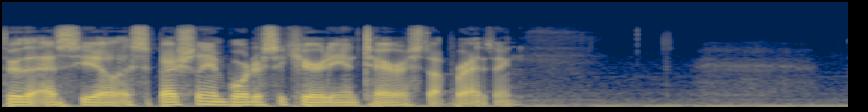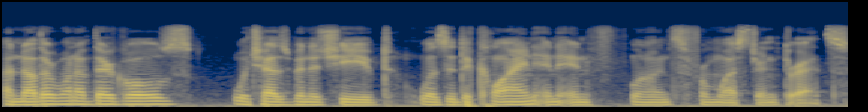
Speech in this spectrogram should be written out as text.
through the SCO, especially in border security and terrorist uprising. Another one of their goals which has been achieved was a decline in influence from Western threats.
